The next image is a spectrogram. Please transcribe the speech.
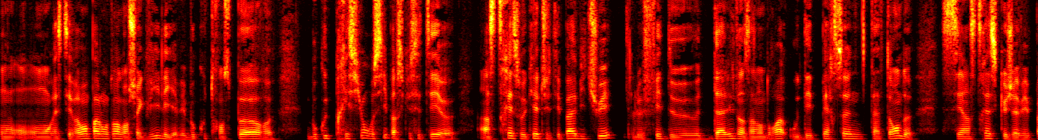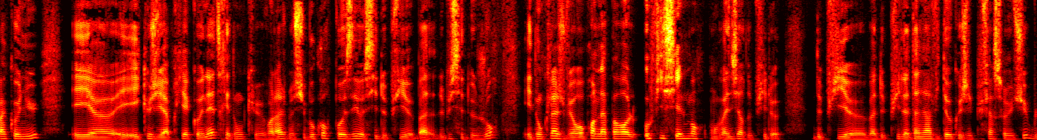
on, on, restait vraiment pas longtemps dans chaque ville et il y avait beaucoup de transport, beaucoup de pression aussi parce que c'était un stress auquel j'étais pas habitué. Le fait de d'aller dans un endroit où des personnes t'attendent, c'est un stress que j'avais pas connu et, euh, et, que j'ai appris à connaître. Et donc euh, voilà, je me suis beaucoup reposé aussi depuis euh, bah, depuis ces deux jours. Et donc là, je vais reprendre la parole officiellement, on va dire depuis le depuis bah, depuis la dernière vidéo que j'ai pu faire sur YouTube,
